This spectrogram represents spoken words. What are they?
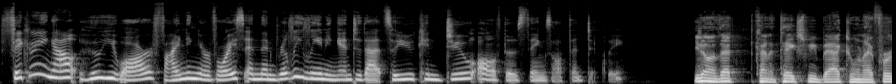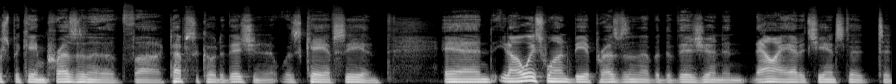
figuring out who you are, finding your voice, and then really leaning into that so you can do all of those things authentically. You know, that kind of takes me back to when I first became president of uh, PepsiCo division, and it was KFC. And, and, you know, I always wanted to be a president of a division, and now I had a chance to, to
